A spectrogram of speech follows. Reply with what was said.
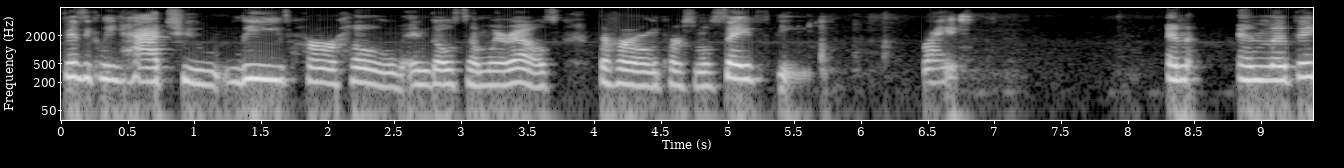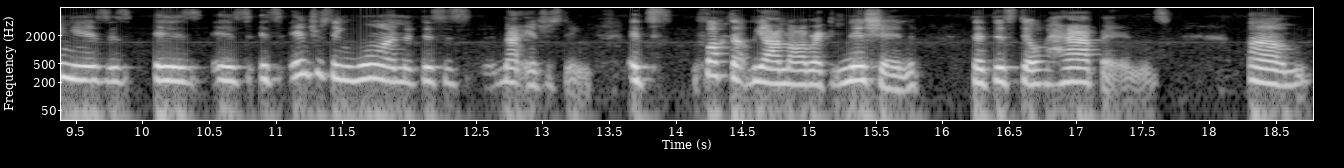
physically had to leave her home and go somewhere else for her own personal safety. Right. And and the thing is, is is is it's interesting. One that this is not interesting. It's fucked up beyond all recognition that this still happens. Um,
